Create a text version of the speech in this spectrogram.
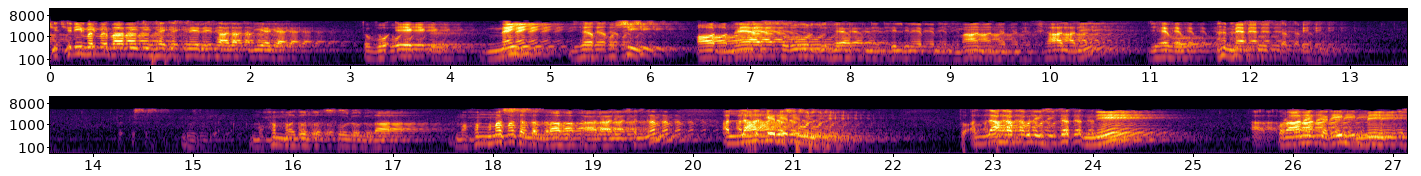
جتنی مرتبہ بھی جو ہے اس میں رسالت لیا جائے، تو وہ ایک نئی جو ہے خوشی اور نیا سرور جو ہے اپنے دل میں، اپنے ایمان میں، اپنے خیال میں جو ہے وہ محسوس کرتے ہیں۔ محمد الرسول اللہ، محمد صلی اللہ تعالی علیہ وسلم، اللہ کے رسول ہیں۔ تو اللہ رب العزت نے قرآن کریم میں اس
